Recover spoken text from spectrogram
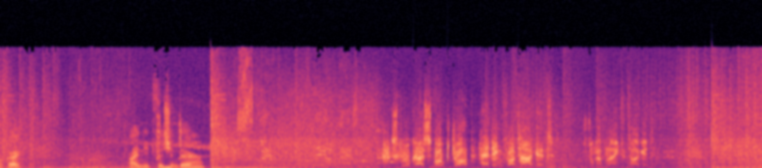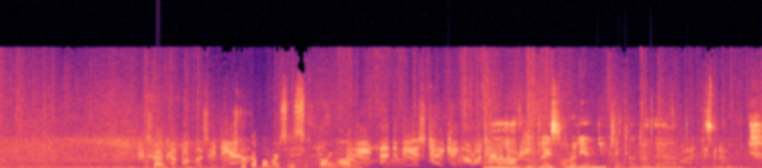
Okay. I need vision there. smoke drop heading for target. Stuka flying to target. Okay. Stuka bombers in the air. Stuka bombers is going on. The enemy is taking our territory. Uh, he placed already a new tank under there. Son of a bitch.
